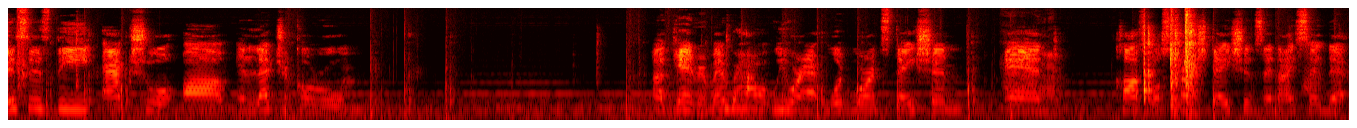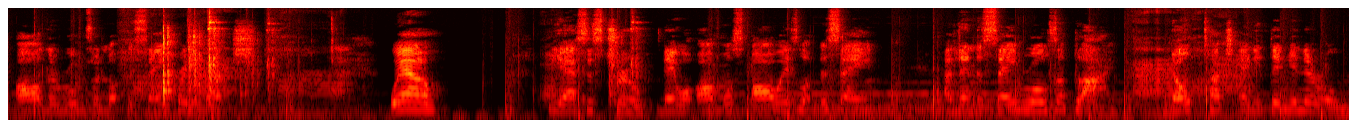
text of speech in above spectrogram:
This is the actual um, electrical room. Again, remember how we were at Woodward Station and Cosmos Church stations and I said that all the rooms would look the same pretty much? Well, yes, it's true. They will almost always look the same and then the same rules apply. Don't touch anything in the room.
